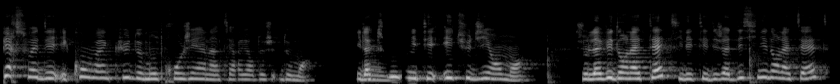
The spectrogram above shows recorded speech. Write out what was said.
persuadée et convaincue de mon projet à l'intérieur de, de, moi. Il a mmh. toujours été étudié en moi. Je l'avais dans la tête, il était déjà dessiné dans la tête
